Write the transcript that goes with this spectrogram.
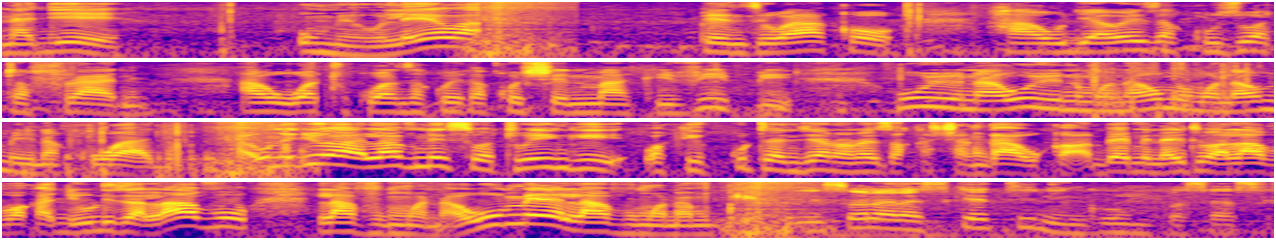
na je, umeolewa? Mpenzi wako haujaweza kuzua tafrani au watu kuanza kuweka question mark, vipi huyu na huyu ni mwanaume, mwanaume inakuwaje? Unajua Loveness, watu wengi wakikuta njiani wanaweza kashangaa, ukawambia mimi naitwa Love, wakajiuliza Love, Love mwanaume, Love mwanamke. Ni swala la sketi ni ngumu kwa sasa.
